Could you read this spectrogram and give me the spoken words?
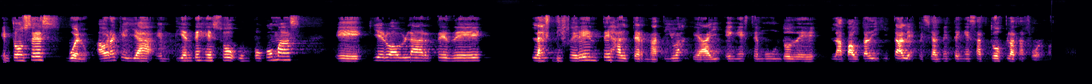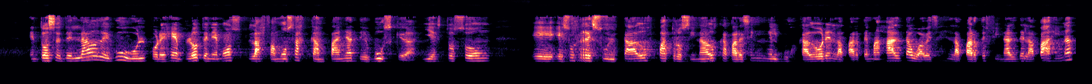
Entonces, bueno, ahora que ya entiendes eso un poco más, eh, quiero hablarte de las diferentes alternativas que hay en este mundo de la pauta digital, especialmente en esas dos plataformas. Entonces, del lado de Google, por ejemplo, tenemos las famosas campañas de búsqueda y estos son eh, esos resultados patrocinados que aparecen en el buscador en la parte más alta o a veces en la parte final de la página.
